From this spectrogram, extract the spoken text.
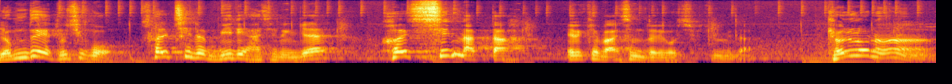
염두에 두시고 설치를 미리 하시는 게 훨씬 낫다 이렇게 말씀드리고 싶습니다. 결론은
